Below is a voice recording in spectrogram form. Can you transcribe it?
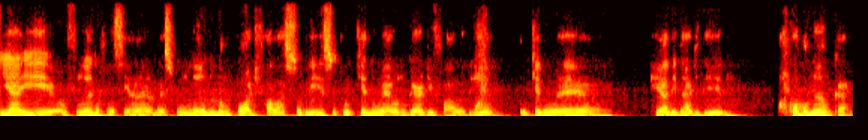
E aí o fulano falou assim: ah, mas fulano não pode falar sobre isso porque não é o lugar de fala dele, porque não é a realidade dele. Como não, cara?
